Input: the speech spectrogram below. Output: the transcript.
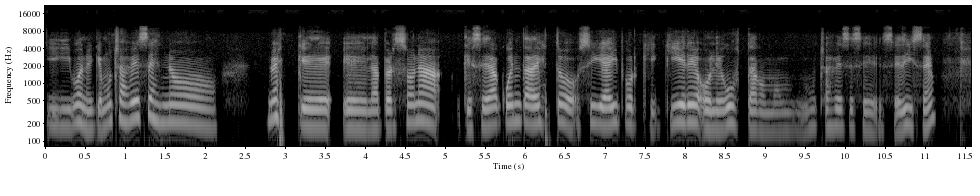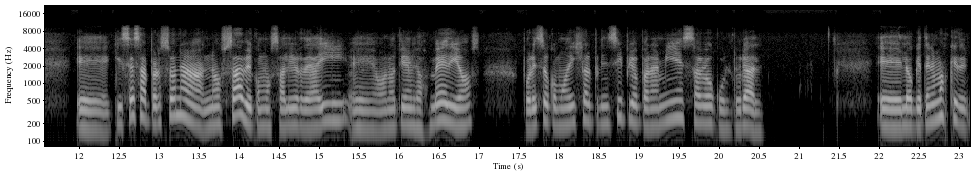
y bueno, y que muchas veces no, no es que eh, la persona que se da cuenta de esto sigue ahí porque quiere o le gusta, como muchas veces se, se dice. Eh, quizá esa persona no sabe cómo salir de ahí eh, o no tiene los medios por eso, como dije al principio, para mí es algo cultural. Eh, lo que tenemos que,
